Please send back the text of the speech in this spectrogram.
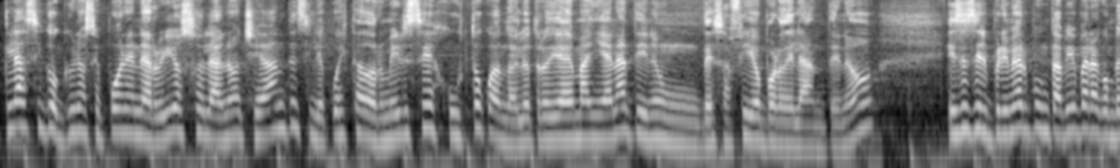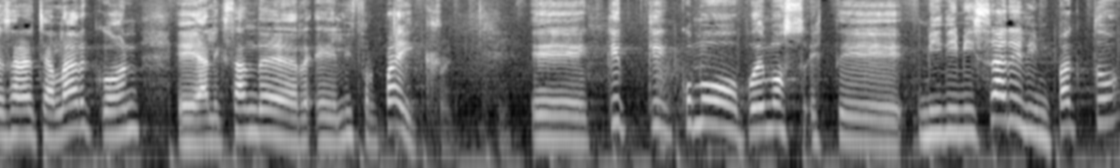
clásico que uno se pone nervioso la noche antes y le cuesta dormirse justo cuando el otro día de mañana tiene un desafío por delante, ¿no? Ese es el primer puntapié para comenzar a charlar con eh, Alexander eh, Pike. Eh, cómo podemos este, minimizar el impacto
